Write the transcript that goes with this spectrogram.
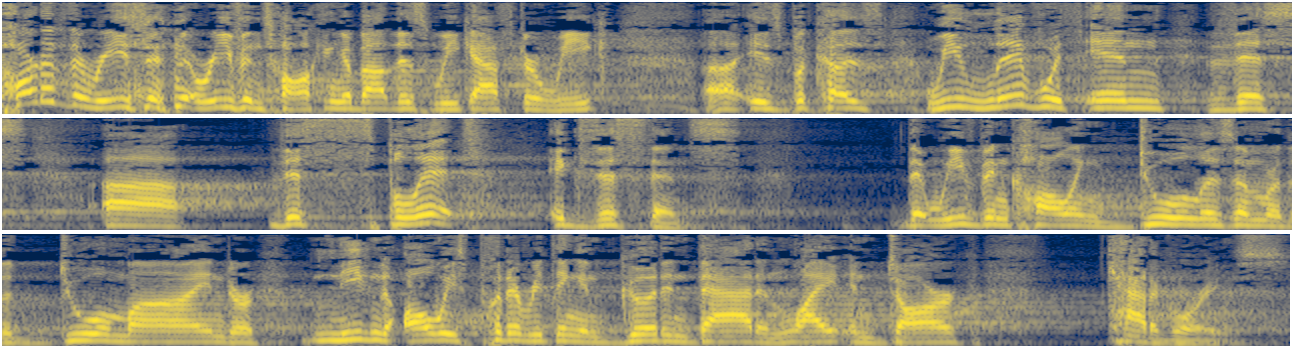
Part of the reason that we're even talking about this week after week uh, is because we live within this uh, this split existence that we've been calling dualism or the dual mind or needing to always put everything in good and bad and light and dark categories.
